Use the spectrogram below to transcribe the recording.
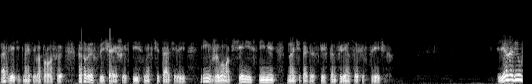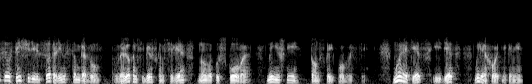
ответить на эти вопросы, которые встречаешь и в письмах читателей, и в живом общении с ними на читательских конференциях и встречах. Я родился в 1911 году в далеком сибирском селе Новокусково, нынешней Томской области. Мой отец и дед были охотниками.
